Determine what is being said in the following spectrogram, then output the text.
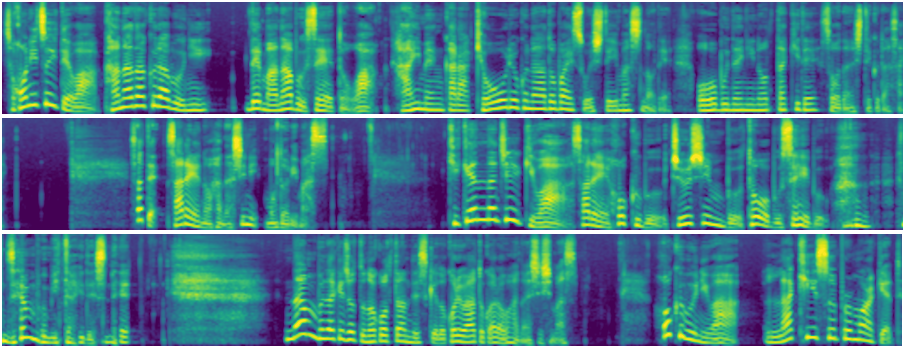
そこについてはカナダクラブにで学ぶ生徒は背面から強力なアドバイスをしていますので大船に乗った気で相談してください。さて、サレーの話に戻ります。危険な地域はサレー北部、中心部、東部、西部 全部みたいですね。南部だけちょっと残ったんですけど、これは後からお話しします。北部にはラッキースーパーマーケット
